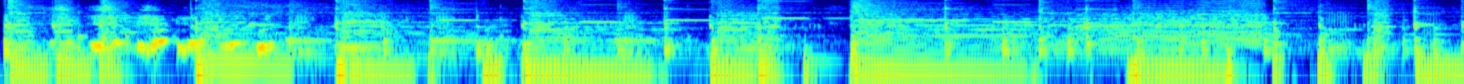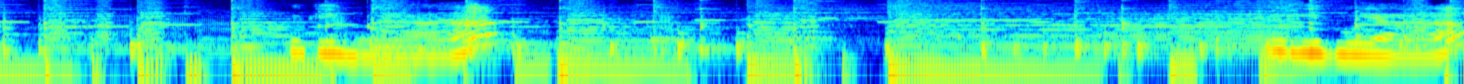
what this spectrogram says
그게 뭐야? 그게 뭐야?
